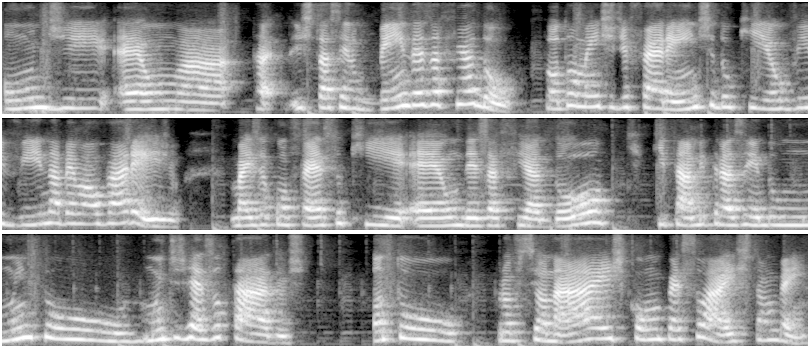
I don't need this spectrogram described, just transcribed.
onde é uma tá, está sendo bem desafiador, totalmente diferente do que eu vivi na bemol varejo. Mas eu confesso que é um desafiador que está me trazendo muito, muitos resultados, tanto profissionais como pessoais também.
